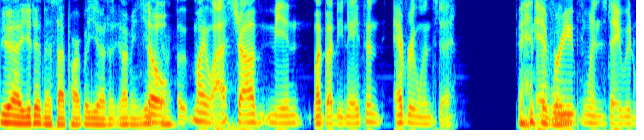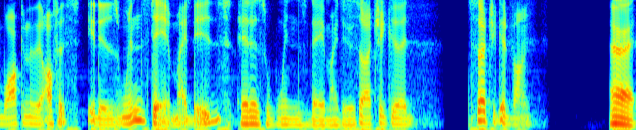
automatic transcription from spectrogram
Yeah, you did miss that part, but you had. I mean, you So uh, my last job, me and my buddy Nathan, every Wednesday, it's every Wed- Wednesday we'd walk into the office. It is Wednesday, my dudes. it is Wednesday, my dudes. Such a good, such a good vine. All right.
